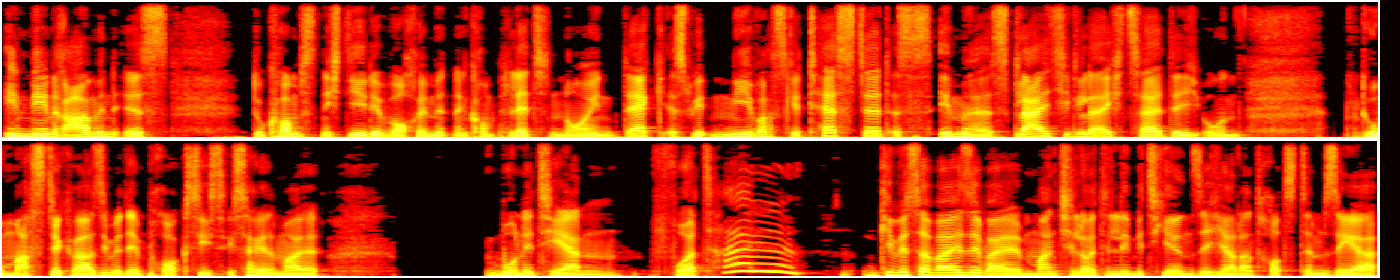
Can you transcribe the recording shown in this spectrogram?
in den Rahmen ist. Du kommst nicht jede Woche mit einem komplett neuen Deck. Es wird nie was getestet. Es ist immer das Gleiche gleichzeitig und du machst dir quasi mit den Proxys, ich sage mal, monetären Vorteil gewisserweise, weil manche Leute limitieren sich ja dann trotzdem sehr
